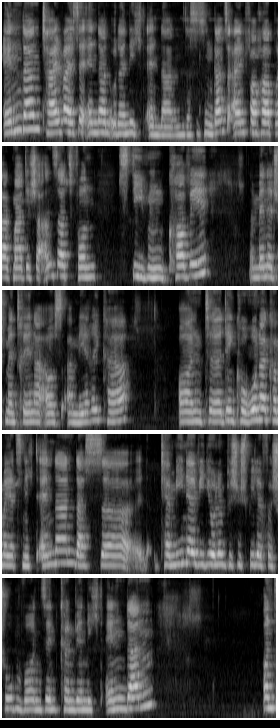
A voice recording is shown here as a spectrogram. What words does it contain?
ändern, teilweise ändern oder nicht ändern. Das ist ein ganz einfacher, pragmatischer Ansatz von Stephen Covey, Management-Trainer aus Amerika. Und äh, den Corona können wir jetzt nicht ändern. Dass äh, Termine wie die Olympischen Spiele verschoben worden sind, können wir nicht ändern. Und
